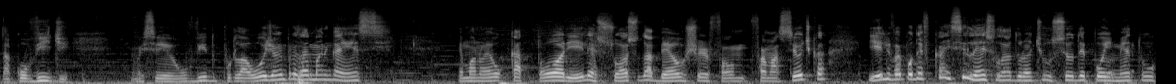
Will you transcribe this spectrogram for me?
da Covid. que Vai ser ouvido por lá hoje. É um empresário maringaense, Emanuel Catori. Ele é sócio da Belcher Farm- Farmacêutica e ele vai poder ficar em silêncio lá durante o seu depoimento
